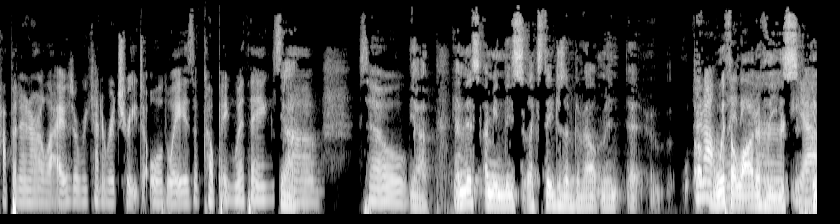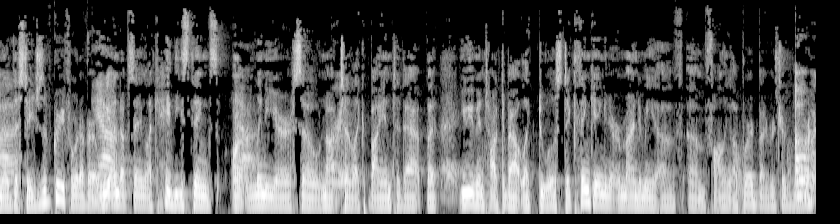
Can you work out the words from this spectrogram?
happen in our lives where we kind of retreat to old ways of coping with things. Yeah. Um, So yeah. And this, I mean, these like stages of development. Uh, uh, with a lot of these, yeah. you know, the stages of grief or whatever, we end up saying like, "Hey, these things aren't Yeah. linear," so not to like buy into that. But you even talked about like dualistic thinking, and it reminded me of um, "Falling Upward" by Richard Oh Rohr. my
